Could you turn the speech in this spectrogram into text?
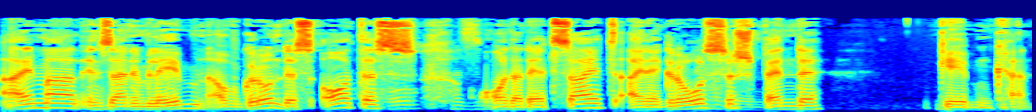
einmal in seinem Leben aufgrund des Ortes oder der Zeit eine große Spende geben kann.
